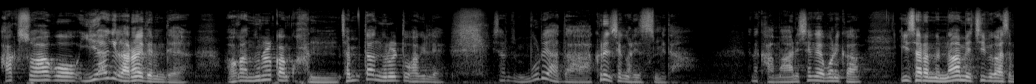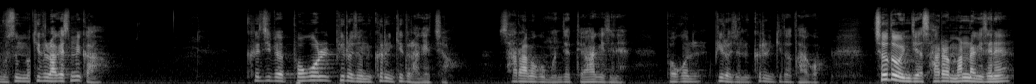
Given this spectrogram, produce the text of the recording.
악수하고 이야기를 나눠야 되는데 와가 눈을 감고 한참 있다 눈을 뜨고 하길래 이 사람 좀 무례하다 그런 생각을 했습니다. 근데 가만히 생각해 보니까 이 사람은 남의 집에 가서 무슨 기도를 하겠습니까? 그 집에 복을 빌어주는 그런 기도를 하겠죠. 사람하고 먼저 대화하기 전에 복을 빌어주는 그런 기도도 하고 저도 이제 사람을 만나기 전에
